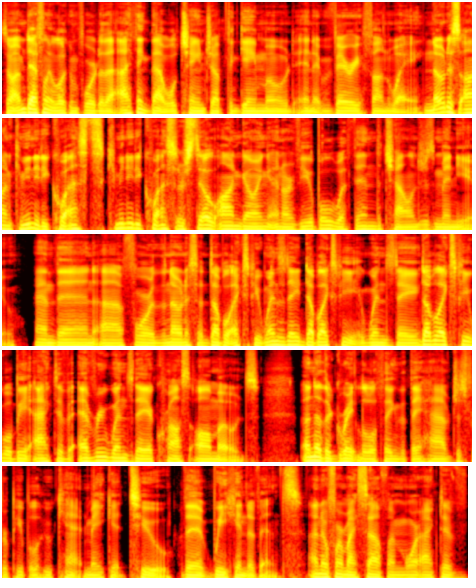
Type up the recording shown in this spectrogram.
So I'm definitely looking forward to that. I think that will change up the game mode in a very fun way. Notice on community quests, community quests are still ongoing and are viewable within the challenges menu. And then uh, for the notice at Double XP Wednesday, Double XP Wednesday, Double XP will be active every Wednesday across all modes. Another great little thing that they have just for people who can't make it to the weekend events. I know for myself, I'm more active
